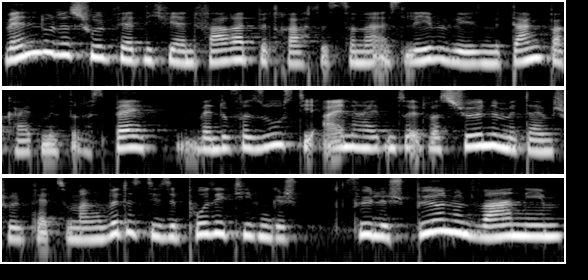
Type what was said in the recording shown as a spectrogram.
Wenn du das Schulpferd nicht wie ein Fahrrad betrachtest, sondern als Lebewesen mit Dankbarkeit, mit Respekt, wenn du versuchst, die Einheiten zu etwas Schönem mit deinem Schulpferd zu machen, wird es diese positiven Gefühle spüren und wahrnehmen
